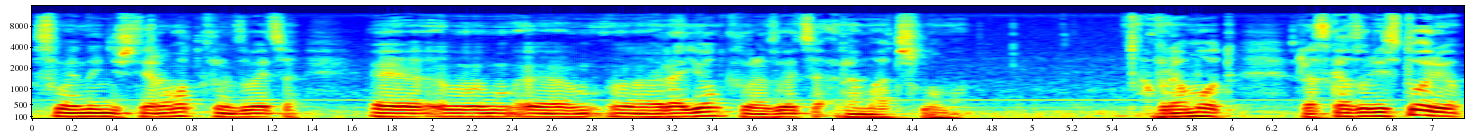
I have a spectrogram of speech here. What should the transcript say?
в свой нынешний Рамот, который называется, э, э, э, район, который называется Рамат Шлома. В Рамот рассказывали историю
